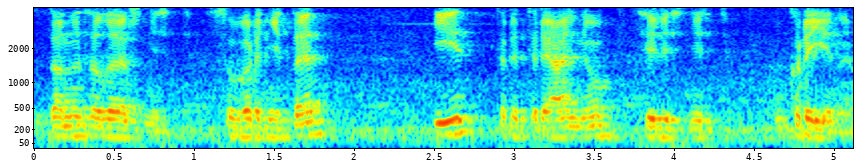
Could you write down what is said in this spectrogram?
за незалежність, суверенітет і територіальну цілісність України.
